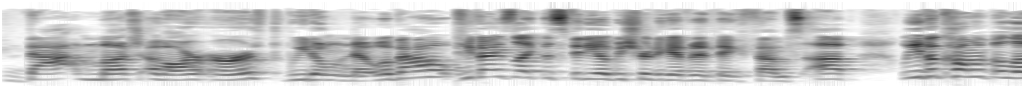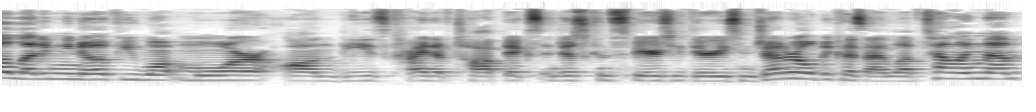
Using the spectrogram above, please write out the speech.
that much of our earth we don't know about. If you guys like this video, be sure to give it a big thumbs up. Leave a comment below letting me know if you want more on these kind of topics and just conspiracy theories in general because I love telling them.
